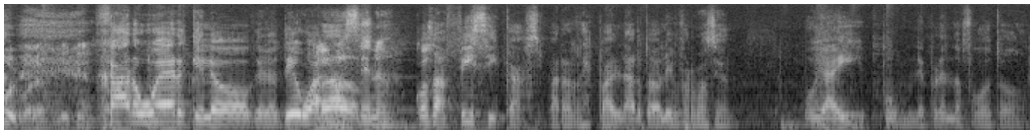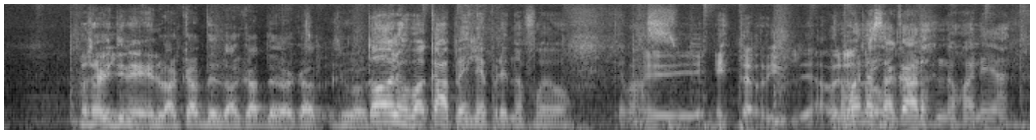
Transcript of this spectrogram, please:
Pulpo lo hardware que lo, que lo tiene guardado. Almacena. Cosas físicas para respaldar toda la información. Voy ahí, pum, le prendo fuego todo. Pasa que tiene el backup del backup del backup. Sí, Todos los backups le prendo fuego. ¿Qué más? Eh, es terrible. A ver, Nos van a otro. sacar, nos banean.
